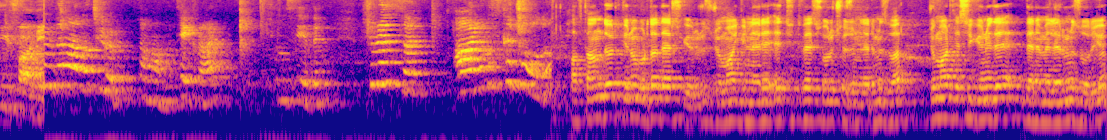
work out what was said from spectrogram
Şu ifadeyi Buradan anlatıyorum. Tamam mı? Tekrar. Şunu sildim. Şurası ağrımız? Haftanın dört günü burada ders görürüz. Cuma günleri etüt ve soru çözümlerimiz var. Cumartesi günü de denemelerimiz oluyor.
